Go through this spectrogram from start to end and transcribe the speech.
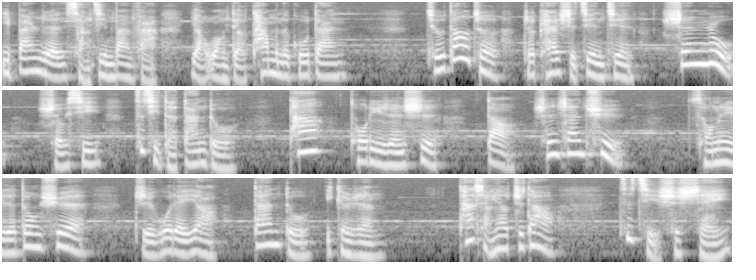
一般人想尽办法要忘掉他们的孤单，求道者则开始渐渐深入熟悉自己的单独。他脱离人世，到深山去，丛林里的洞穴，只为了要单独一个人。他想要知道自己是谁。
